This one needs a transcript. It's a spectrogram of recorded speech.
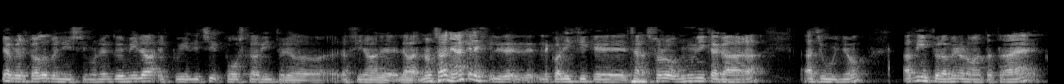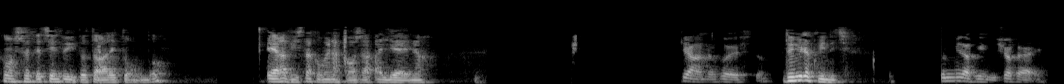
io mi ricordo benissimo, nel 2015 Posca ha vinto la, la finale, la, non c'era neanche le, le, le qualifiche, c'era solo un'unica gara a giugno, ha vinto la meno 93 con 700 di totale tondo. Era vista come una cosa aliena. Che anno questo? 2015. 2015, ok.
